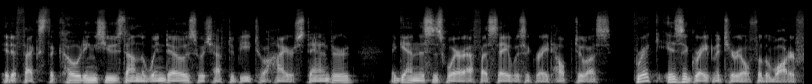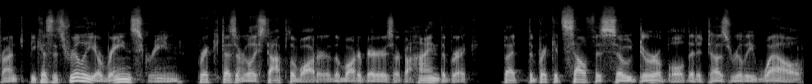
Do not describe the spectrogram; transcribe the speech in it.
It affects the coatings used on the windows, which have to be to a higher standard. Again, this is where FSA was a great help to us. Brick is a great material for the waterfront because it's really a rain screen. Brick doesn't really stop the water. The water barriers are behind the brick, but the brick itself is so durable that it does really well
